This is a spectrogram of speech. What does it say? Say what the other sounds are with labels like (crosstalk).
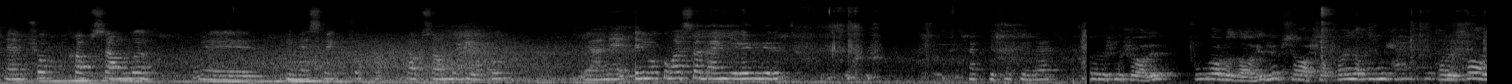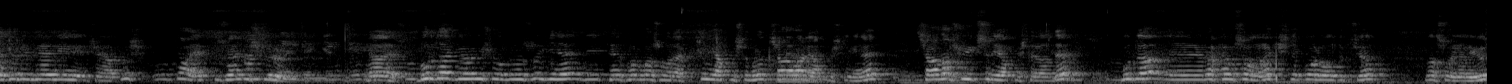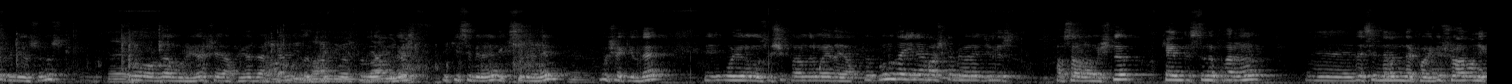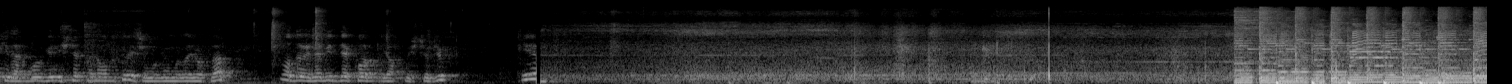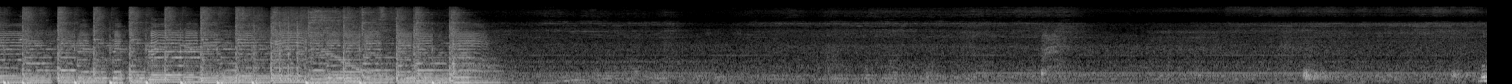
Yani çok kapsamlı e, bir meslek, çok kapsamlı bir okul. Yani benim okumazsa ben gelebilirim. çok teşekkürler. Dönüşmüş hali. Bunlar da dahil. Hepsi ahşaptan yapılmış. Hani sadece bir verniğini şey yapmış. Bu Gayet güzel iş görür. Yani burada görmüş olduğunuzu yine bir performans olarak kim yapmıştı bunu? Çağlar yapmıştı yine. Çağlar şu ikisini yapmıştı herhalde. Bu da e, rakamsal olarak işte gol oldukça nasıl oynanıyor biliyorsunuz. O oradan vuruyor, şey yapıyor derken mırklık yapmıyor. İkisi birinin, ikisi birinin. Bu şekilde bir oyunumuz, ışıklandırmayı da yaptı. Bunu da yine başka bir öğrencimiz tasarlamıştı. Kendi sınıflarının e, resimlerini de koydu. Şu an 12'ler. Bugün işletmede oldukları için bugün burada yoklar. O da öyle bir dekor yapmış çocuk.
